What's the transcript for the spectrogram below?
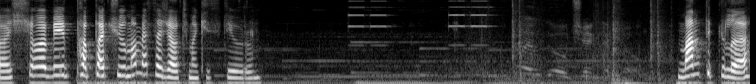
Ee, şöyle bir papaçuğuma mesaj atmak istiyorum. Mantıklı.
